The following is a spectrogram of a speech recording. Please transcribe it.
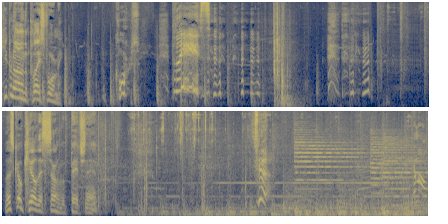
Keep an eye on the place for me. Of course. Please. Let's go kill this son of a bitch then. Come on.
